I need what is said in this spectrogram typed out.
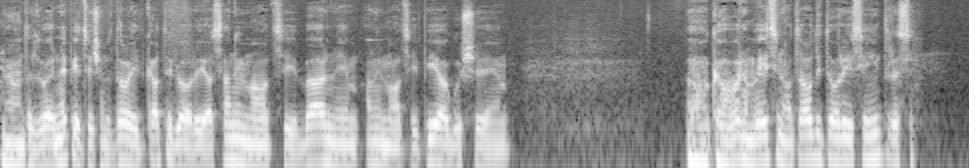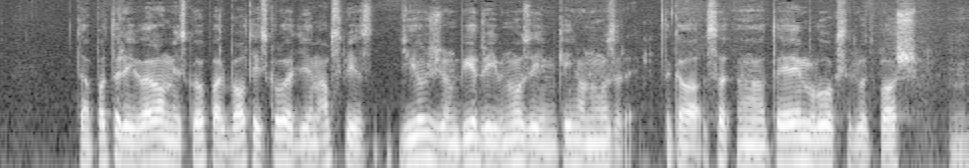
Tad vai ir nepieciešams dalīt kategorijās animāciju bērniem, animāciju pieaugušajiem, kā varam veicināt auditorijas interesi Tāpat arī vēlamies kopā ar Baltijas kolēģiem apspriest ģilžu un biedrību nozīmi kino nozarē. Tā kā tēma lokus ir ļoti plašs. Mm.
